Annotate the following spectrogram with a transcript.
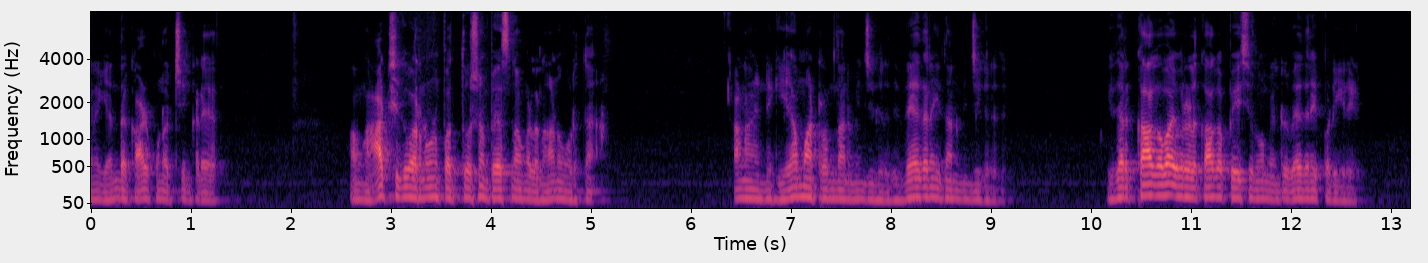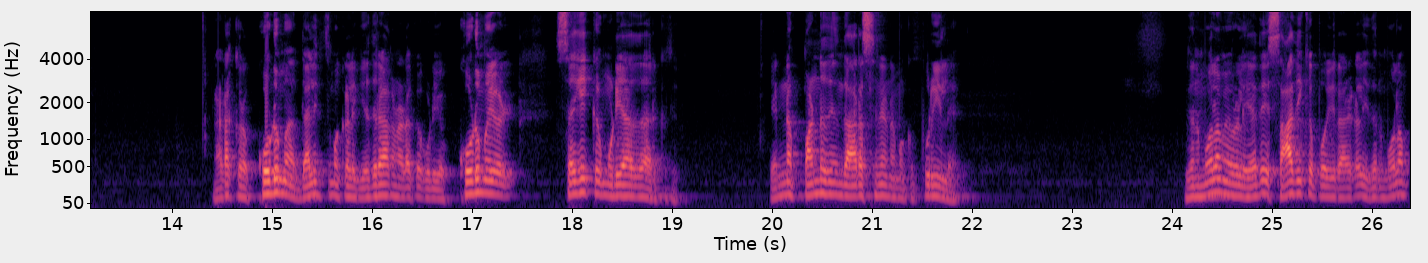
எனக்கு எந்த காழ்ப்புணர்ச்சியும் கிடையாது. அவங்க ஆட்சிக்கு வரணும்னு பத்து வருஷம் பேசினவங்கள நானும் ஒருத்தன். ஆனால் இன்றைக்கி ஏமாற்றம் தான் மிஞ்சுகிறது வேதனை தான் மிஞ்சுகிறது. இதற்காகவா இவர்களுக்காக பேசினோம் என்று வேதனைப்படுகிறேன். நடக்கிற கொடுமை தலித் மக்களுக்கு எதிராக நடக்கக்கூடிய கொடுமைகள் சகிக்க முடியாததாக இருக்குது. என்ன பண்ணுது இந்த அரசுனே நமக்கு புரியல. இதன் மூலம் இவர்கள் எதை சாதிக்கப் போகிறார்கள் இதன் மூலம்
